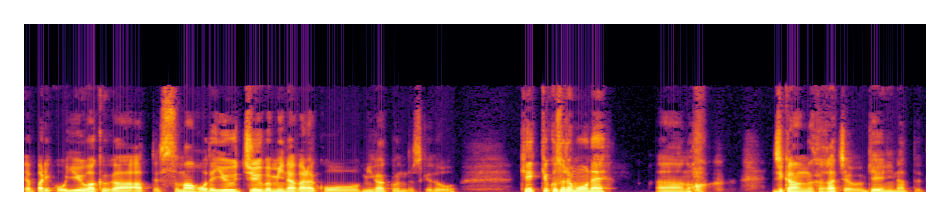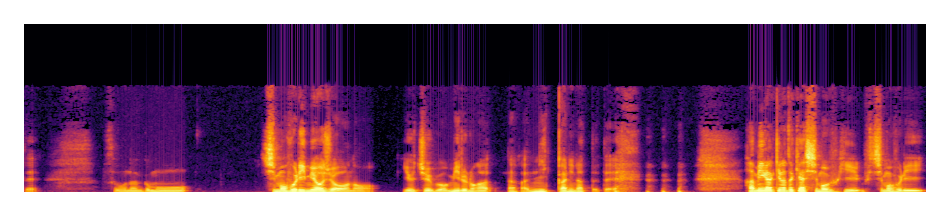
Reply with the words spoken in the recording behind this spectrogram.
やっぱりこう誘惑があってスマホで YouTube 見ながらこう磨くんですけど、結局それもね、あの時間がかかっちゃう原因になってて。そう、なんかもう、霜降り明星の YouTube を見るのがなんか日課になってて 歯磨きの時は霜降り、霜降り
